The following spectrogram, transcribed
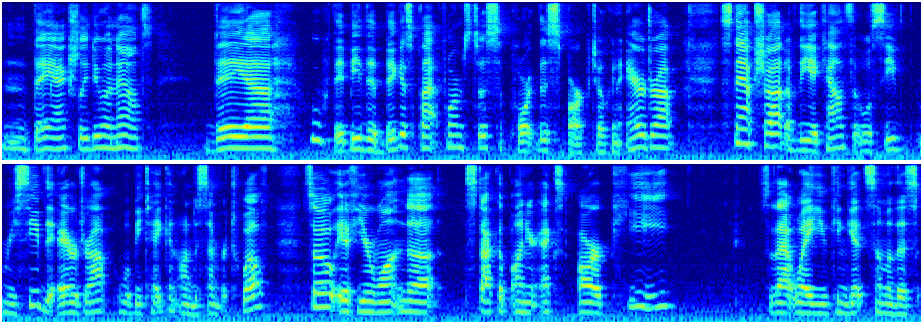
they actually do announce they uh, whew, they'd be the biggest platforms to support this Spark token airdrop. Snapshot of the accounts that will see, receive the airdrop will be taken on December 12th. So if you're wanting to stock up on your XRP, so that way you can get some of this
